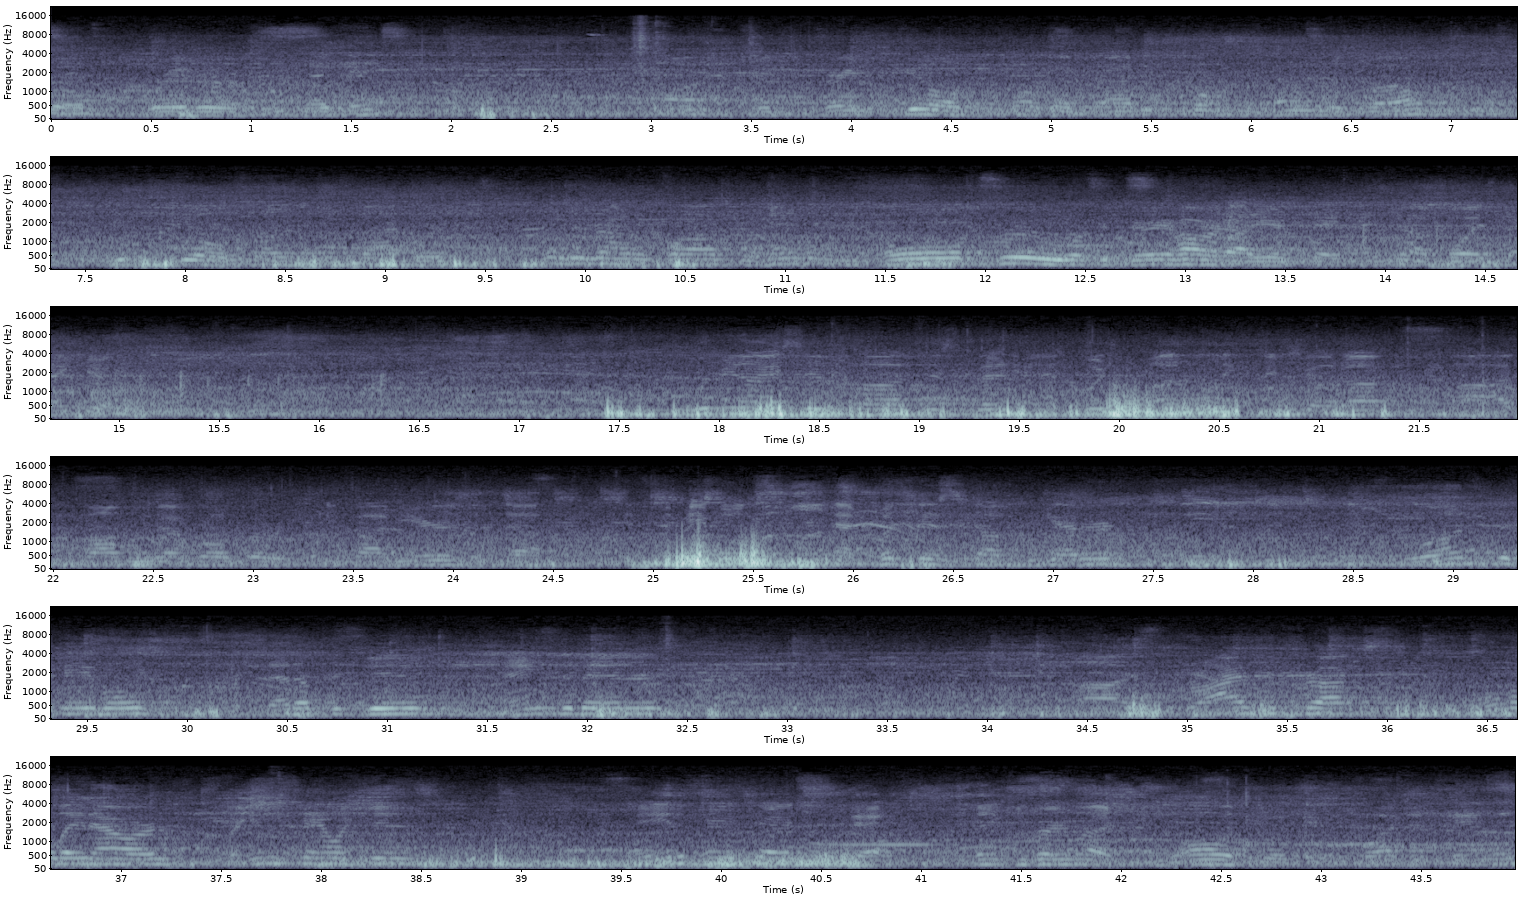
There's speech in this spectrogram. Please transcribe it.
the greater tables, set up the gym, hang the banners, uh, drive the trucks, over overlay hours, bring the sandwiches, pay the paychecks. Thank you very much. All of you. Watch it.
